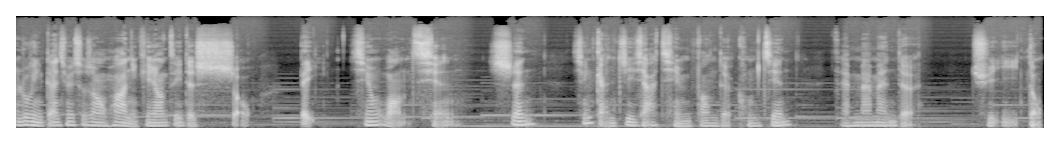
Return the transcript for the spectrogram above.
那如果你担心会受伤的话，你可以让自己的手背先往前伸，先感知一下前方的空间，再慢慢的去移动。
